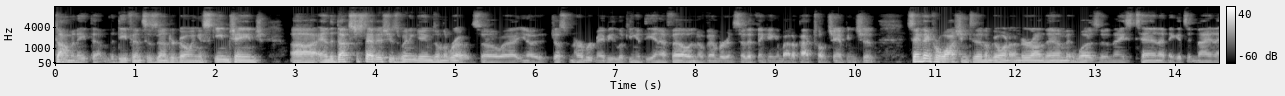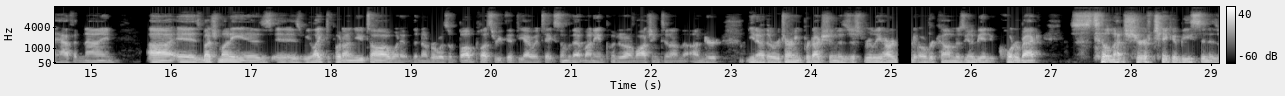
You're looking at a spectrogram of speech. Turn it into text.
dominate them. The defense is undergoing a scheme change. Uh, and the Ducks just have issues winning games on the road. So, uh, you know, Justin Herbert may be looking at the NFL in November instead of thinking about a Pac 12 championship. Same thing for Washington. I'm going under on them. It was at a nice 10. I think it's at nine and a half and nine uh, as much money as as we like to put on Utah when it, the number was above plus 350, I would take some of that money and put it on Washington on the under. You know, the returning production is just really hard to overcome. There's going to be a new quarterback. Still not sure if Jacob Eason has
